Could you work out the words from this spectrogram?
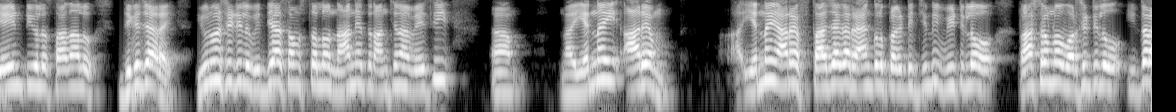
జేఎన్టీయూల స్థానాలు దిగజారాయి. యూనివర్సిటీలు విద్యా సంస్థల్లో నాణ్యతను అంచనా వేసి ఎన్ఐఆర్ఎం ఎన్ఐఆర్ఎఫ్ తాజాగా ర్యాంకులు ప్రకటించింది. వీటిలో రాష్ట్రంలో వర్సిటీలు ఇతర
